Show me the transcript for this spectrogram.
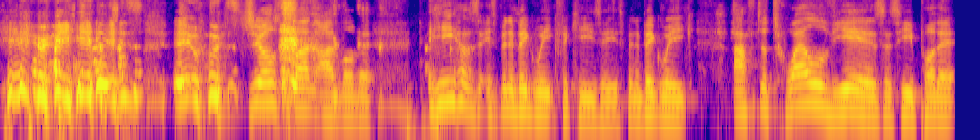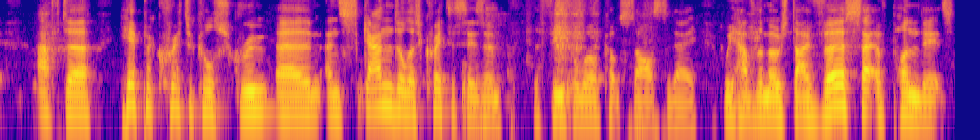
Here he is. It was just fun. I love it. He has. It's been a big week for Keezy. It's been a big week. After 12 years, as he put it, after hypocritical screw um, and scandalous criticism, the FIFA World Cup starts today. We have the most diverse set of pundits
